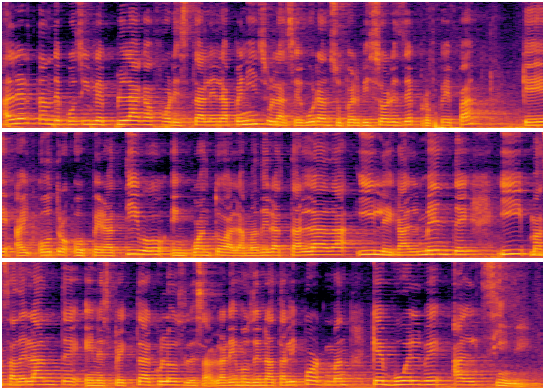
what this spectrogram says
alertan de posible plaga forestal en la península, aseguran supervisores de Profepa que hay otro operativo en cuanto a la madera talada ilegalmente y más adelante en espectáculos les hablaremos de Natalie Portman que vuelve al cine.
